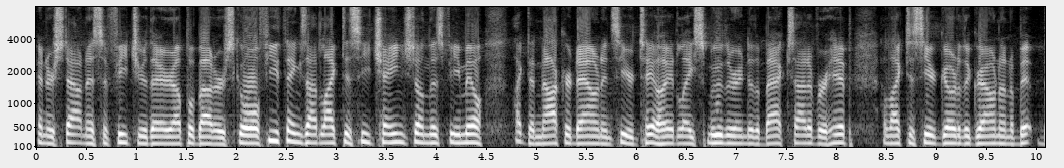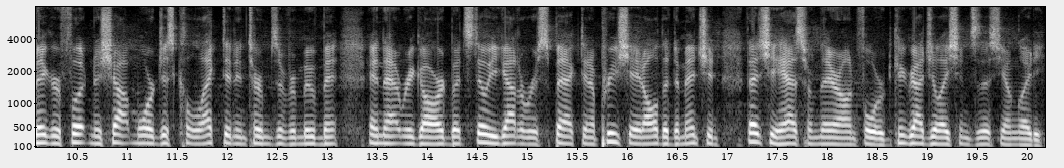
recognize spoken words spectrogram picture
and her stoutness a feature there up about her skull. A few things I'd like to see changed on this female. I'd like to knock her down and see her tailhead lay smoother into the backside of her hip. I'd like to see her go to the ground on a bit bigger foot and a shot more just collected in terms of her movement in that regard. But still, you got to respect and appreciate all the dimension that she has from there on forward. Congratulations to this young lady.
